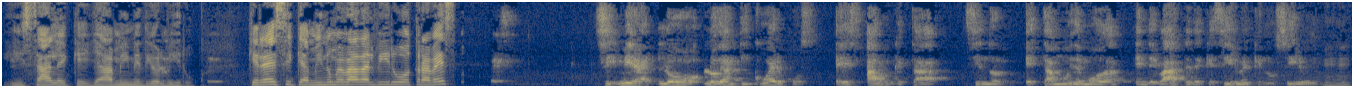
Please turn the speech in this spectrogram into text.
y sale que ya a mí me dio el virus. ¿Quiere decir que a mí no me va a dar el virus otra vez? Sí, mira, lo, lo de anticuerpos es algo que está siendo, está muy de moda en debate de que sirven, que no sirven.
